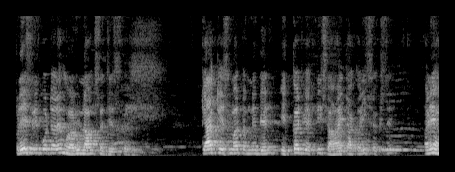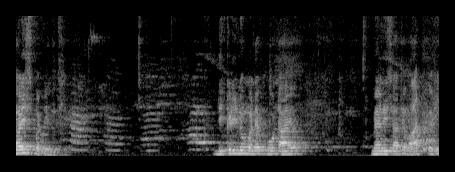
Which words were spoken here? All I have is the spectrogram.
પ્રેસ રિપોર્ટરે મારું નામ સજેસ્ટ કર્યું. કે આ કેસમાં તમને બેન એક જ વ્યક્તિ સહાયતા કરી શકશે? અને હરીશ પટેલ છે. દીકરીનો મને ફોન આવ્યો. મેં એની સાથે વાત કરી.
